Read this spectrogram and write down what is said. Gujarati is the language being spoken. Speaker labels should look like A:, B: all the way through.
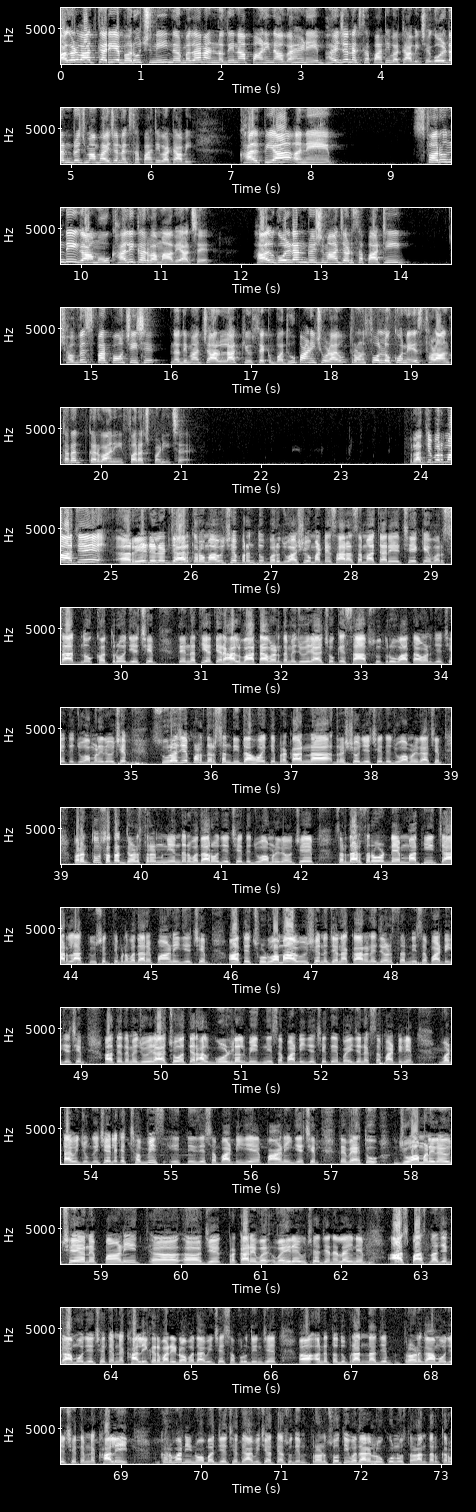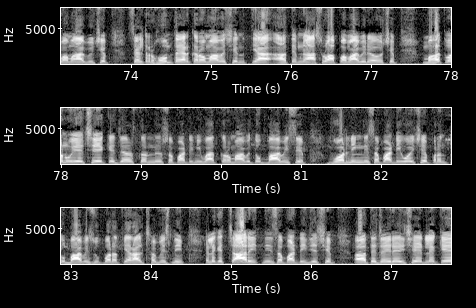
A: આગળ વાત કરીએ ભરૂચની. નર્મદાના નદીના પાણીના વહેણે ભયજનક સપાટી વટાવી છે. ગોલ્ડન બ્રિજમાં ભયજનક સપાટી વટાવી. ખાલપિયા અને સ્ફરુંદી ગામો ખાલી કરવામાં આવ્યા છે. હાલ ગોલ્ડન બ્રિજમાં જળ સપાટી છવ્વીસ પર પહોંચી છે. નદીમાં ચાર લાખ ક્યુસેક વધુ પાણી છોડાયું. ત્રણસો લોકોને સ્થળાંતરિત કરવાની ફરજ પડી છે.
B: રાજ્યભરમાં આજે રેડ એલર્ટ જાહેર કરવામાં આવ્યું છે, પરંતુ ભરૂચવાસીઓ માટે સારા સમાચાર એ છે કે વરસાદનો ખતરો જે છે, તે નથી. અત્યારે હાલ વાતાવરણ તમે જોઈ રહ્યા છો કે સાફ સુથરું વાતાવરણ જે છે, તે જોવા મળી રહ્યું છે. સૂરજે પણ દર્શન દીધા હોય તે પ્રકારના દ્રશ્યો જે છે, તે જોવા મળી રહ્યા છે. પરંતુ સતત જળસ્તરની અંદર વધારો જે છે, તે જોવા મળી રહ્યો છે. સરદાર સરોવર ડેમમાંથી ચાર લાખ ક્યુસેકથી પણ વધારે પાણી જે છે, આ તે છોડવામાં આવ્યું છે અને જેના કારણે જળસ્તરની સપાટી જે છે, આ તે તમે જોઈ રહ્યા છો. અત્યારે હાલ ગોલ્ડન બીજની સપાટી જે છે, તે ભયજનક સપાટીને વટાવી ચૂકી છે એટલે કે છવ્વીસ ઇંચની જે સપાટી જે પાણી જે છે તે વહેતું જોવા મળી રહ્યું છે અને પાણી જે પ્રકારે વહી રહ્યું છે જેને લઈને આસપાસના જે ગામો જે છે તેમને ખાલી કરવાની નોબત આવી છે. સફરુદ્દીન છે અને તદુપરાંતના જે ત્રણ ગામો જે છે તેમને ખાલી કરવાની નોબત જે છે તે આવી છે. અત્યાર સુધી ત્રણસોથી વધારે લોકોનું સ્થળાંતર કરવામાં આવ્યું છે. શેલ્ટર હોમ તૈયાર કરવામાં આવે છે અને ત્યાં તેમને આશરો આપવામાં આવી રહ્યો છે. મહત્વનું એ છે કે જળસ્તરની સપાટીની વાત કરવામાં આવે તો બાવીસે વોર્નિંગની સપાટી હોય છે, પરંતુ બાવીસ ઉપર અત્યારે હાલ છવ્વીસની, એટલે કે ચાર ઇંચની સપાટી જે છે તે જઈ રહી છે. એટલે કે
